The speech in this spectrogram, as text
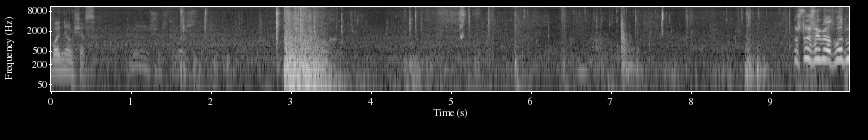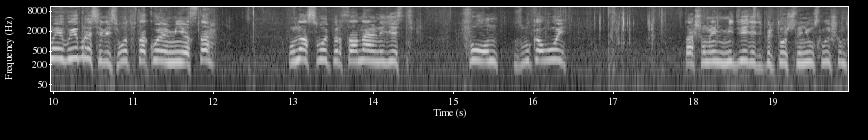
Долбанем сейчас. Ну, ничего страшного. Ну что ж, ребят, вот мы и выбросились вот в такое место. У нас свой персональный есть фон звуковой. Так что мы медведя теперь точно не услышим.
